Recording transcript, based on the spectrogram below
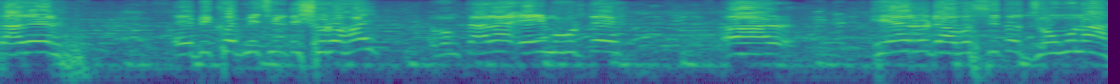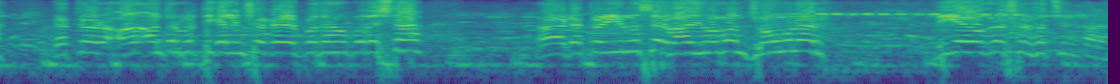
তাদের এই বিক্ষোভ মিছিলটি শুরু হয় এবং তারা এই মুহূর্তে আর হেয়ার রোডে অবস্থিত যমুনা ডক্টর অন্তর্বর্তীকালীন সরকারের প্রধান উপদেষ্টা ডক্টর ইউনুসের বাসভবন যমুনার দিকে অগ্রসর হচ্ছেন তারা।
